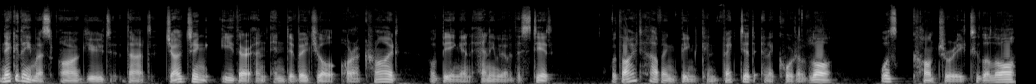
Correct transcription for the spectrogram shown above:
Nicodemus argued that judging either an individual or a crowd of being an enemy of the state without having been convicted in a court of law was contrary to the law.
